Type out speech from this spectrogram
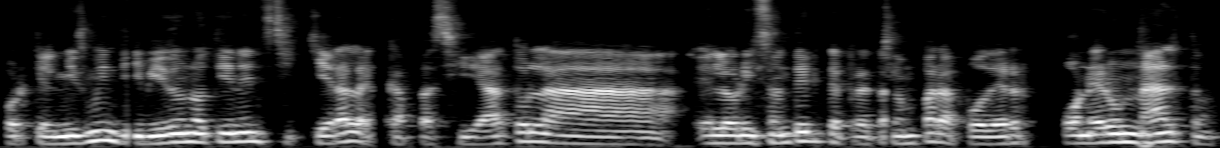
porque el mismo individuo no tiene ni siquiera la capacidad o la, el horizonte de interpretación para poder poner un alto.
